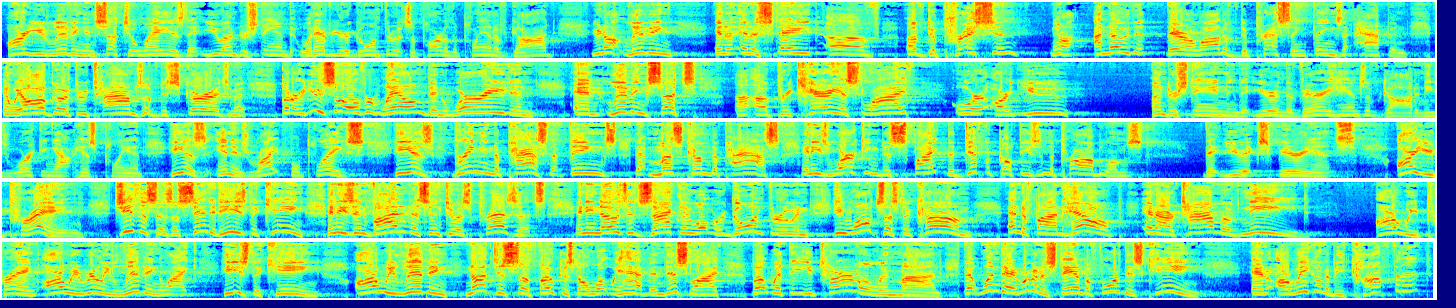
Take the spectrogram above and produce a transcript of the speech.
Are you living in such a way as that you understand that whatever you're going through, it's a part of the plan of God? You're not living in a, in a state of, of depression. Now, I know that there are a lot of depressing things that happen, and we all go through times of discouragement. But are you so overwhelmed and worried and, and living such a, a precarious life? Or are you understanding that you're in the very hands of God and He's working out His plan. He is in His rightful place. He is bringing to pass the things that must come to pass, and He's working despite the difficulties and the problems that you experience. Are you praying? Jesus has ascended. He's the King, and He's invited us into His presence, and He knows exactly what we're going through, and He wants us to come and to find help in our time of need. Are we praying? Are we really living like He's the King? Are we living not just so focused on what we have in this life, but with the eternal in mind? That one day we're going to stand before this King. And are we going to be confident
